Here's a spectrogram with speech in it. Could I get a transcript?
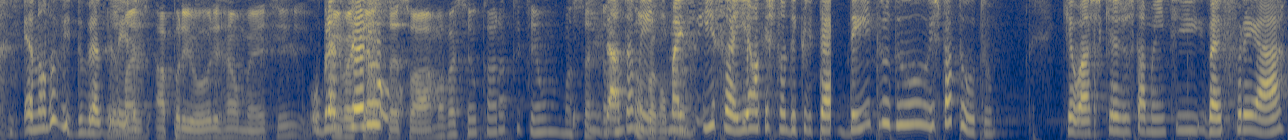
Eu não duvido do brasileiro. Mas a priori, realmente, O quem vai brasileiro- ter acesso à arma vai ser o cara que tem uma certa Exatamente, mas isso aí é uma questão de critério dentro do estatuto, que eu acho que é justamente vai frear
